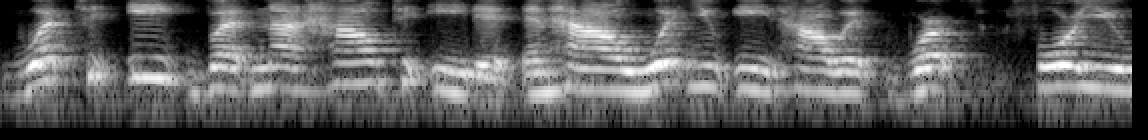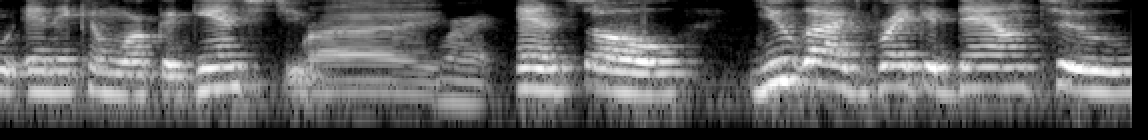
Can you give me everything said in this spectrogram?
what to eat but not how to eat it and how what you eat how it works for you and it can work against you. right. Right. And so you guys break it down to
